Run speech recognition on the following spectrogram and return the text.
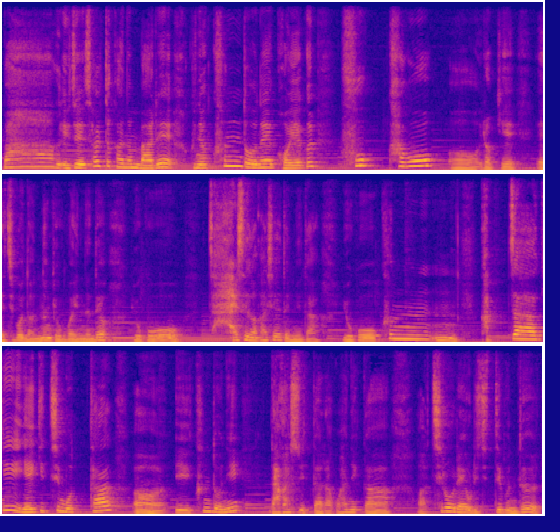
막 이제 설득하는 말에 그냥 큰 돈의 거액을 훅 하고 어, 이렇게 예, 집어넣는 경우가 있는데요. 요거 잘 생각하셔야 됩니다. 요거 큰 음, 갑자기 예기치 못한 어, 이 큰 돈이 나갈 수 있다라고 하니까 어, 7월에 우리 지띠분들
